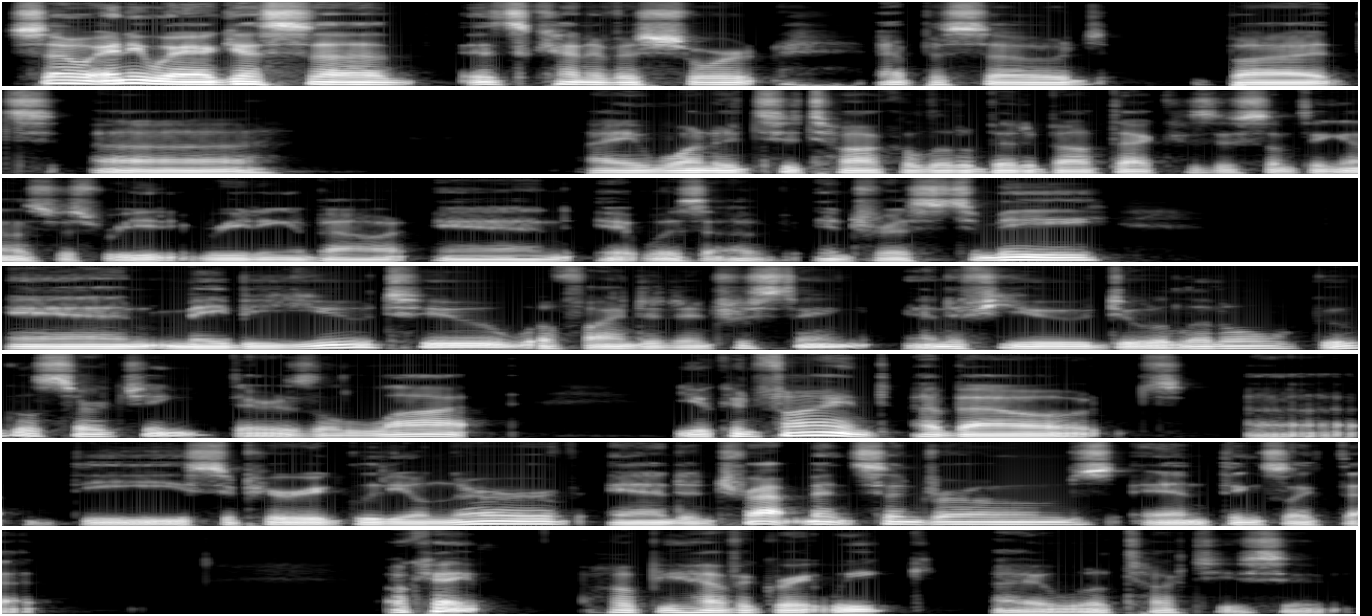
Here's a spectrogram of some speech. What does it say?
so anyway, I guess uh, it's kind of a short episode, but uh, I wanted to talk a little bit about that because there's something I was just re- reading about, and it was of interest to me. And maybe you too will find it interesting. And if you do a little Google searching, there's a lot you can find about uh, the superior gluteal nerve and entrapment syndromes and things like that. Okay, hope you have a great week. I will talk to you soon.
